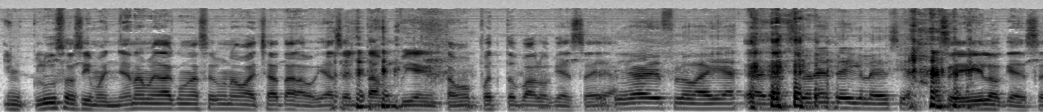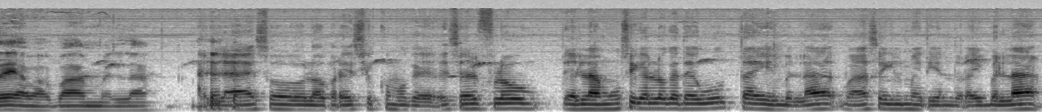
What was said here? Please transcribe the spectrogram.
Incluso si mañana me da con hacer una bachata, la voy a hacer también. Estamos puestos para lo que sea. el flow ahí hasta canciones de iglesia. sí, lo que sea, papá, en verdad. ¿verdad? Eso lo aprecio como que ese es el flow, es la música es lo que te gusta y en verdad vas a seguir metiéndola. Y verdad,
